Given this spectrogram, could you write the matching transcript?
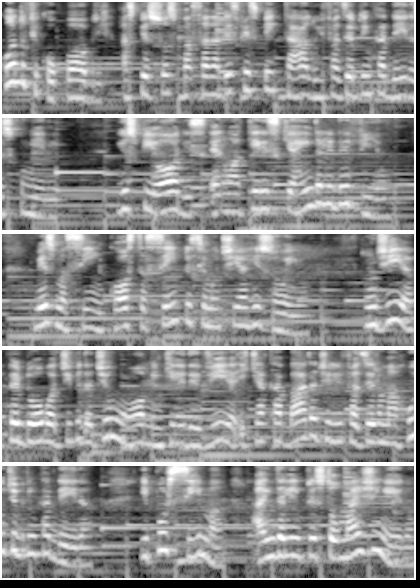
Quando ficou pobre, as pessoas passaram a desrespeitá-lo e fazer brincadeiras com ele. E os piores eram aqueles que ainda lhe deviam. Mesmo assim, Costa sempre se mantinha risonho. Um dia perdoou a dívida de um homem que lhe devia e que acabara de lhe fazer uma rude brincadeira, e por cima ainda lhe emprestou mais dinheiro.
